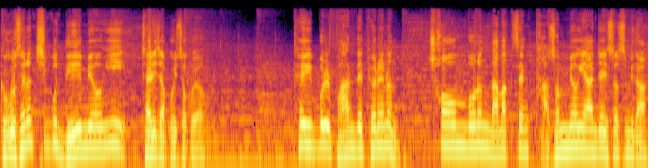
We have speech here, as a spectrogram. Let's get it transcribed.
그곳에는 친구 4명이 자리 잡고 있었고요. 테이블 반대편에는 처음 보는 남학생 5명이 앉아 있었습니다.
